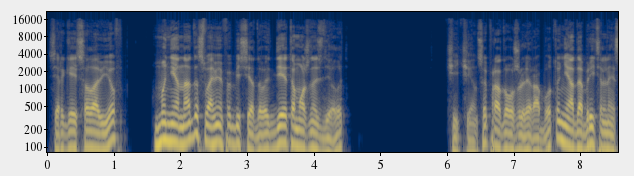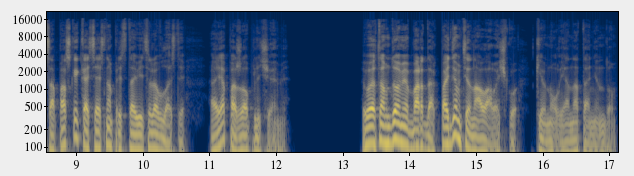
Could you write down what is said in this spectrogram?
«Сергей Соловьев? Мне надо с вами побеседовать. Где это можно сделать?» Чеченцы продолжили работу, неодобрительно и с опаской косясь на представителя власти, а я пожал плечами. «В этом доме бардак. Пойдемте на лавочку», — кивнул я на Танин дом.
